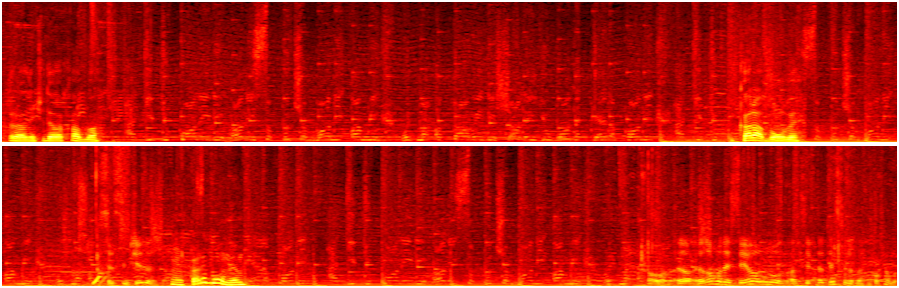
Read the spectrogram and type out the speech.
Esperar a lente dela acabar. Cara é bom, velho. Sexto sentido? Hum, O cara é bom mesmo. Eu, eu não vou descer, eu, a Cid tá descendo, tá? Por favor.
